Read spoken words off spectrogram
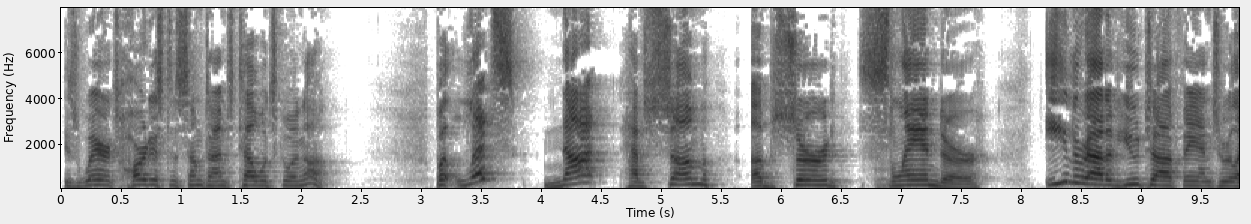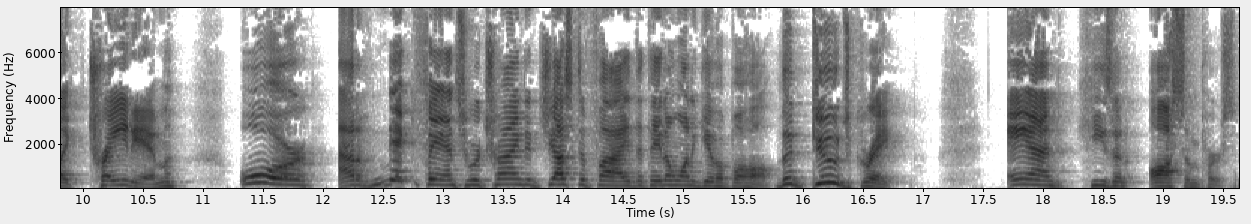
is where it's hardest to sometimes tell what's going on. But let's not have some absurd slander either out of Utah fans who are like, trade him, or out of Knick fans who are trying to justify that they don't want to give up a haul. The dude's great. And he's an awesome person.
